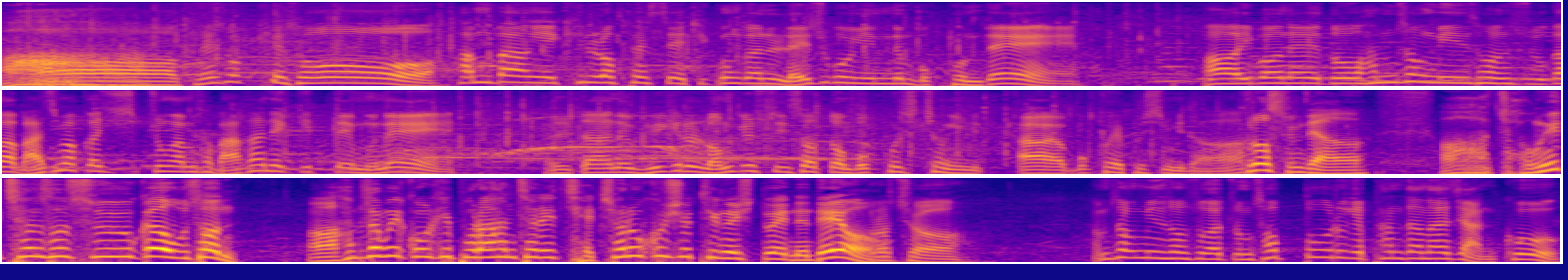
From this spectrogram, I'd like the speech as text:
아, 아, 계속해서 한 방의 킬러 패스에 뒷공간을 내주고 있는 목포인데 아, 이번에도 함성민 선수가 마지막까지 집중하면서 막아냈기 때문에 일단은 위기를 넘길 수 있었던 목포 시청입니다. 아, 목포 FC입니다. 그렇습니다. 아 정희찬 선수가 우선 아, 함성민 골키퍼랑 한 차례 제쳐놓고 슈팅을 시도했는데요. 그렇죠. 함성민 선수가 좀 섣부르게 판단하지 않고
